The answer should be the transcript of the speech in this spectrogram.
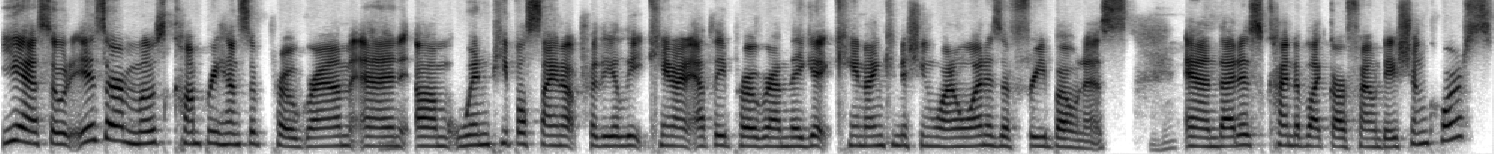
Yeah, so it is our most comprehensive program. And mm-hmm. um, when people sign up for the Elite Canine Athlete Program, they get Canine Conditioning 101 as a free bonus. Mm-hmm. And that is kind of like our foundation course.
